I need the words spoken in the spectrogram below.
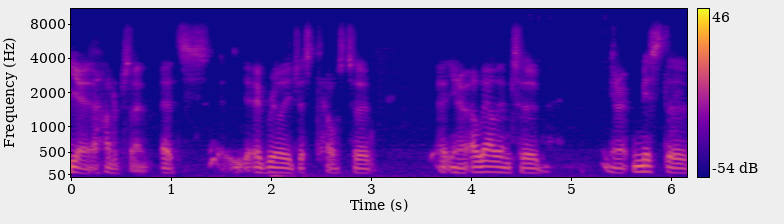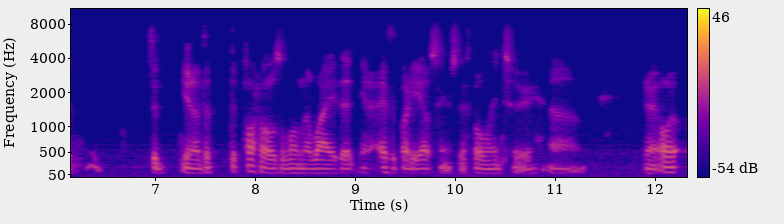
Yeah, hundred percent. It's it really just helps to you know allow them to you know miss the the you know the, the potholes along the way that you know everybody else seems to fall into. Um, you know,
